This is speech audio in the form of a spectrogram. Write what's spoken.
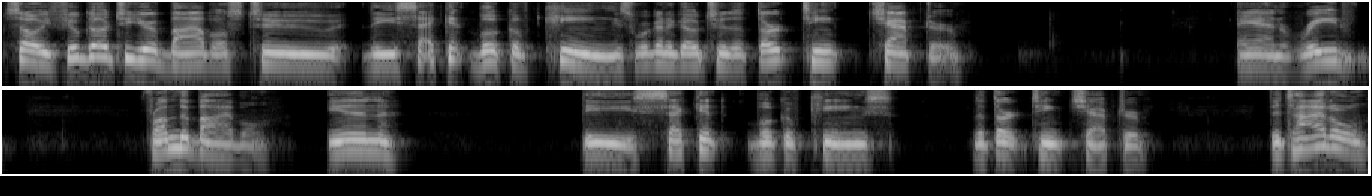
So if you'll go to your Bibles to the second book of Kings, we're going to go to the 13th chapter and read from the Bible in the second book of Kings, the 13th chapter. The title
